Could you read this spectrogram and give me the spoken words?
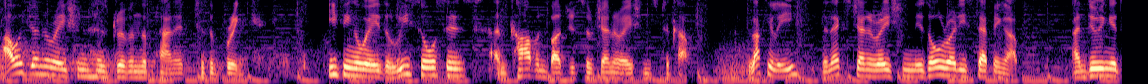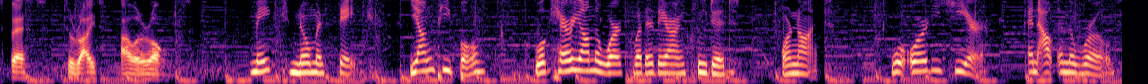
Our generation has driven the planet to the brink, eating away the resources and carbon budgets of generations to come. Luckily, the next generation is already stepping up and doing its best to right our wrongs. Make no mistake, young people will carry on the work whether they are included or not. We're already here and out in the world,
